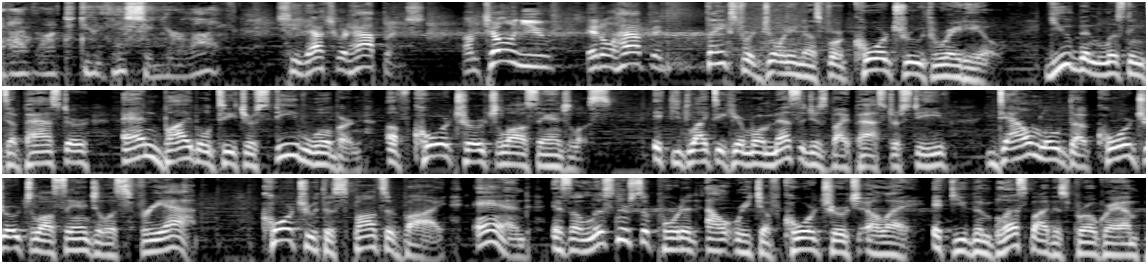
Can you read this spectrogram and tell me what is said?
and I want to do this in your life. See, that's what happens. I'm telling you, it'll happen. Thanks for joining us for Core Truth Radio. You've been listening to Pastor and Bible teacher Steve Wilburn of Core Church Los Angeles. If you'd like to hear more messages by Pastor Steve, download the Core Church Los Angeles free app. Core Truth is sponsored by and is a listener supported outreach of Core Church LA. If you've been blessed by this program,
